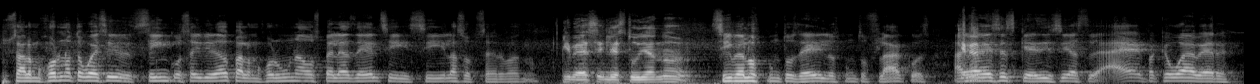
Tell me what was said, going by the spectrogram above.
pues a lo mejor no te voy a decir cinco o seis videos, pero a lo mejor una o dos peleas de él, sí, sí las observas, ¿no? Y ves y le estudias, ¿no? Sí ves los puntos de él, los puntos flacos. Hay ¿Quién a es? veces que decías, ay, ¿para qué voy a ver?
